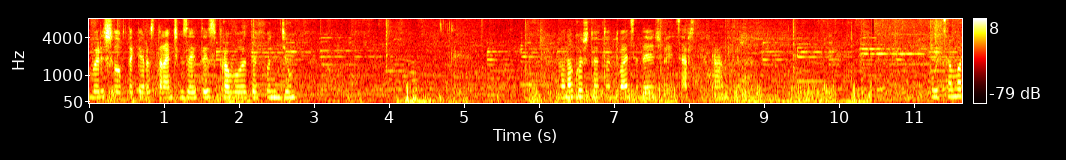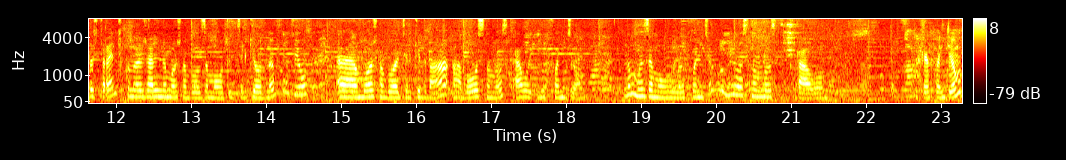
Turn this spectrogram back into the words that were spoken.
Вирішила в такий ресторанчик зайти і спробувати фондю. Воно коштує тут 29 швейцарських франків. У цьому ресторанчику, на жаль, не можна було замовити тільки одне фондю, е, можна було тільки два або основну страву і фондю. Ну, ми замовили фондю і основну страву. Таке фондю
